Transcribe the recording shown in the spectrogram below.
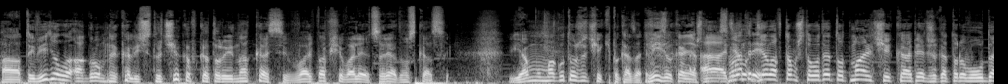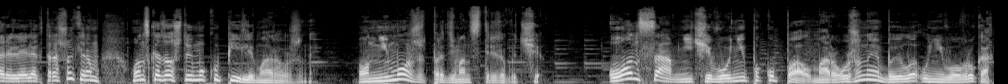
А ты видел огромное количество чеков, которые на кассе вообще валяются рядом с кассой? Я могу тоже чеки показать. Видел, конечно. А, дело, дело в том, что вот этот мальчик, опять же, которого ударили электрошокером, он сказал, что ему купили мороженое. Он не может продемонстрировать чек. Он сам ничего не покупал. Мороженое было у него в руках.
